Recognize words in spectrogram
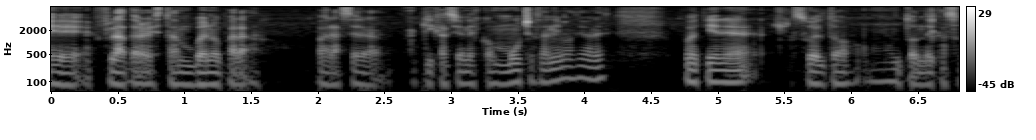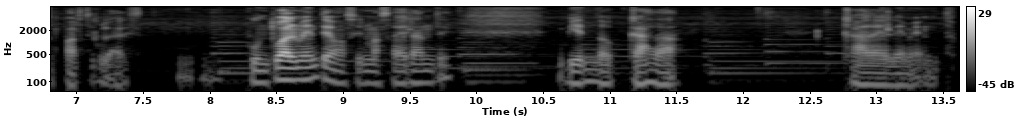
eh, Flutter es tan bueno para, para hacer aplicaciones con muchas animaciones, pues tiene resuelto un montón de casos particulares. Puntualmente vamos a ir más adelante viendo cada, cada elemento.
